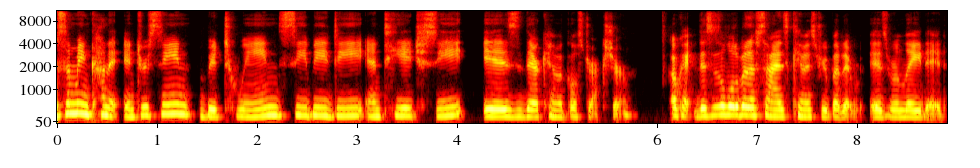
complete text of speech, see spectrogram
something kind of interesting between CBD and THC is their chemical structure. Okay, this is a little bit of science chemistry, but it is related.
